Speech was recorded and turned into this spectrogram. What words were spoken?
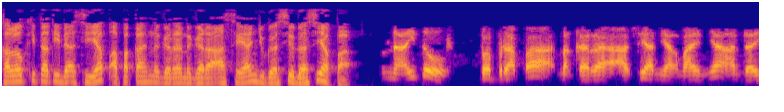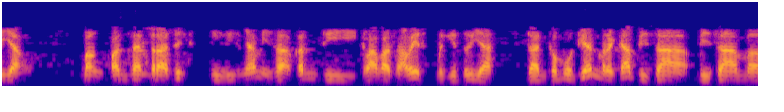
Kalau kita tidak siap, apakah negara-negara ASEAN juga sudah siap, Pak? Nah itu, beberapa negara ASEAN yang lainnya ada yang mengkonsentrasi dirinya misalkan di kelapa sawit begitu ya dan kemudian mereka bisa bisa me,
